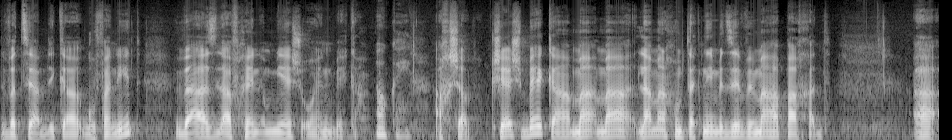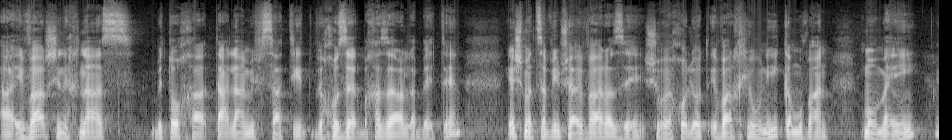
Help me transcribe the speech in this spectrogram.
לבצע בדיקה גופנית, ואז לאבחן אם יש או אין בקע. אוקיי. Okay. עכשיו, כשיש בקע, מה, מה, למה אנחנו מתקנים את זה ומה הפחד? האיבר שנכנס בתוך התעלה המפסעתית וחוזר בחזרה לבטן, יש מצבים שהאיבר הזה, שהוא יכול להיות איבר חיוני כמובן, כמו מעי, mm-hmm.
